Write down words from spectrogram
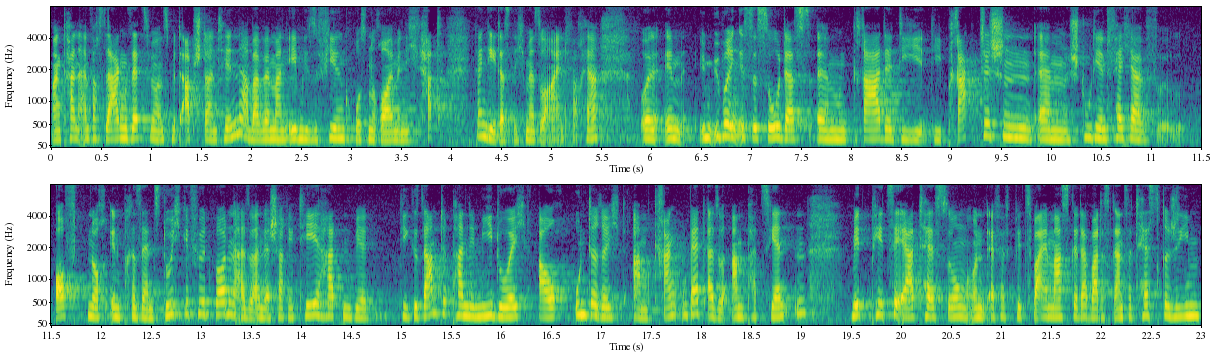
Man kann einfach sagen, setzen wir uns mit Abstand hin, aber wenn man eben diese vielen großen Räume nicht hat, dann geht das nicht mehr so einfach. Ja? Im, Im, Übrigen ist es so, dass ähm, gerade die, die praktischen ähm, Studienfächer oft noch in Präsenz durchgeführt worden. Also an der Charité hatten wir die gesamte Pandemie durch auch Unterricht am Krankenbett, also am Patienten mit PCR-Testung und FFP2-Maske. Da war das ganze Testregime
